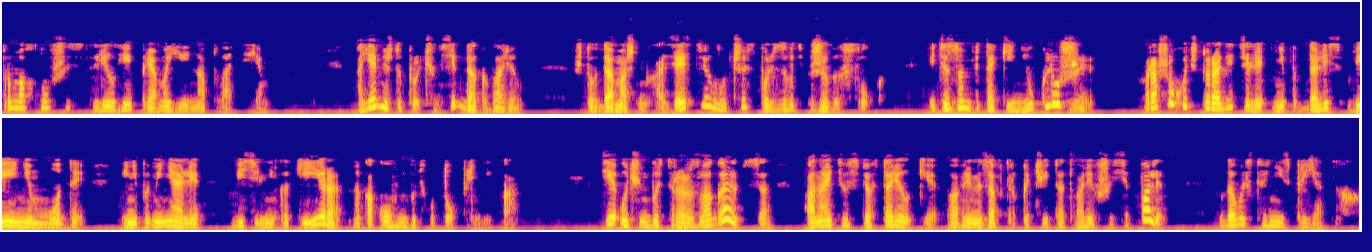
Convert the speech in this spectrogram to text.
промахнувшись, лил ей прямо ей на платье. А я, между прочим, всегда говорил, что в домашнем хозяйстве лучше использовать живых слуг. Эти зомби такие неуклюжие. Хорошо хоть, что родители не поддались веяниям моды и не поменяли висельника Киира на какого-нибудь утопленника. Те очень быстро разлагаются а найти у себя в тарелке во время завтрака чей-то отвалившийся палец – удовольствие не из приятных.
